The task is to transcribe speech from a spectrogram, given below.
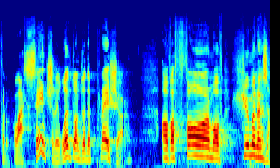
for the last century, lived under the pressure of a form of humanism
